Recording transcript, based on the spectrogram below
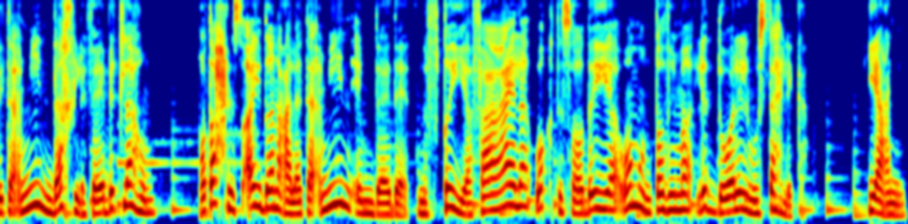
لتأمين دخل ثابت لهم، وتحرص أيضاً على تأمين إمدادات نفطية فعالة واقتصادية ومنتظمة للدول المستهلكة. يعني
